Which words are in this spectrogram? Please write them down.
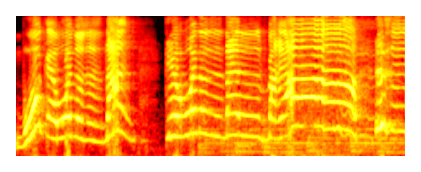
¡Buah, qué buenos están! ¡Qué buenos están! ¡Ah!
